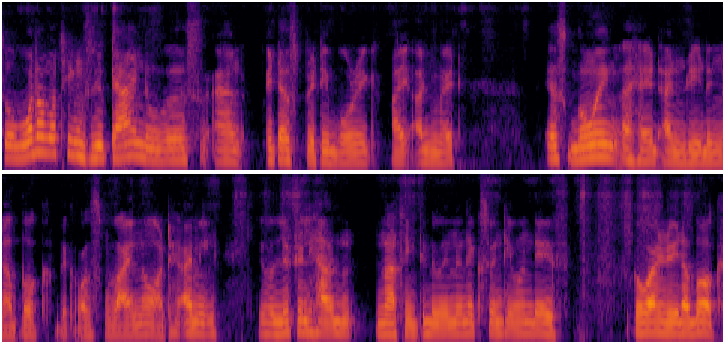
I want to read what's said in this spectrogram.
So, one of the things you can do is, and it is pretty boring, I admit, is going ahead and reading a book because why not? I mean, you literally have nothing to do in the next 21 days. Go and read a book.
